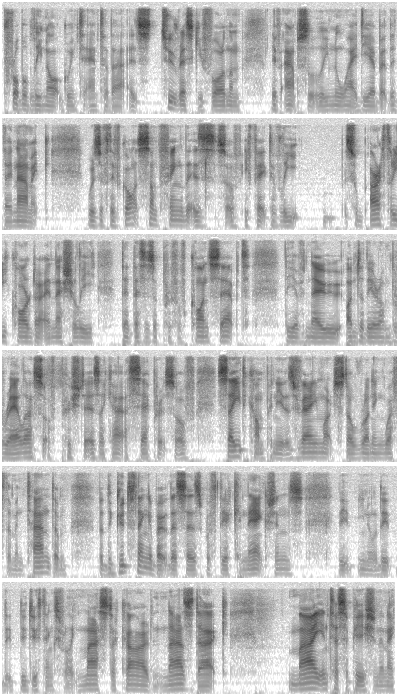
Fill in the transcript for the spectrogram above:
probably not going to enter that. It's too risky for them. They've absolutely no idea about the dynamic. Whereas if they've got something that is sort of effectively so R3 Corda initially did this as a proof of concept. They have now, under their umbrella, sort of pushed it as like a, a, separate sort of side company that's very much still running with them in tandem. But the good thing about this is with their connections, they you know they, they, they do things for like Mastercard and Nasdaq. My anticipation, and I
